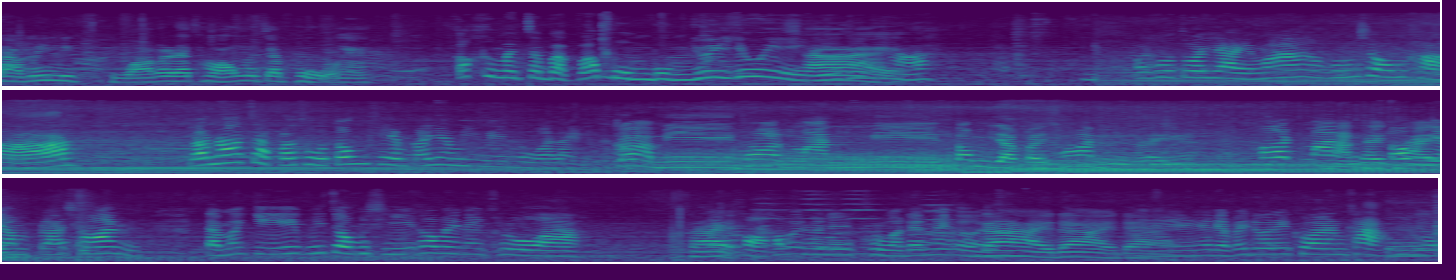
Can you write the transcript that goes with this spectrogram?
เราไม่มีหัวไปแล้วท้องมันจะผุไงก็คือมันจะแบบว่าบุ๋มบุ๋มๆยุ่ยยุ่ยๆอย่างนี้ใช่ใช่ไหมคะ ปลาทูตัวใหญ่มากค่ะคุณผู้ชมค่ะ แล้วนอกจากปลาทูต้มเค็มแล้วยังมีเมนูอะไรอีกคะก็มีทอดมันมีต้มยำปลาช่อนอะไรเงี้ย ทอดมันอาหารไทยๆ ต้มยำปลาช่อน แต่เมื่อกี้พี่จงชี้เข้าไปในครัวใช่ไปขอเข้าไปดูในครัวได้ไหมเอ่ยได้ได้ได้เอ๊ะเดี๋ยวไปดูในครัวกันค่ะโอ้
